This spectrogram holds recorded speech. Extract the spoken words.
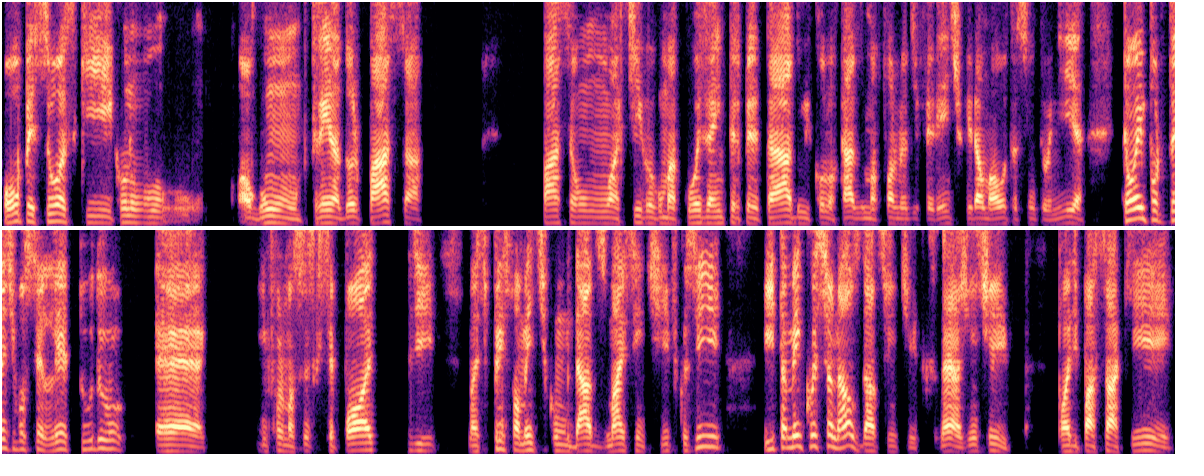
ou pessoas que, quando algum treinador passa passa um artigo, alguma coisa, é interpretado e colocado de uma forma diferente, que dá uma outra sintonia. Então é importante você ler tudo, é, informações que você pode, mas principalmente com dados mais científicos e, e também questionar os dados científicos. Né? A gente pode passar aqui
